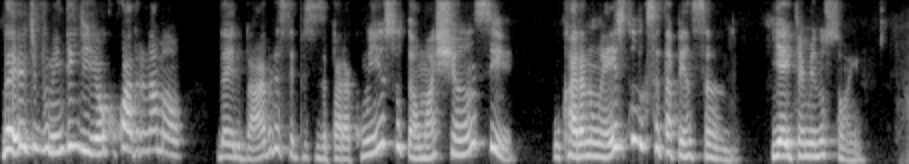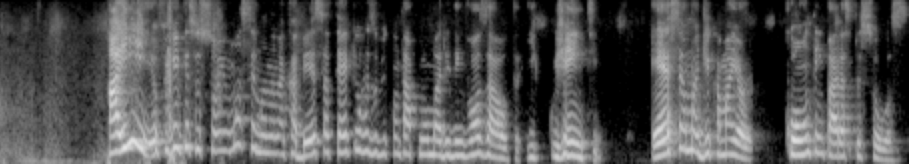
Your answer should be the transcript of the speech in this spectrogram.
Daí eu, tipo, não entendi, eu com o quadro na mão. Daí ele, Bárbara, você precisa parar com isso, dá uma chance. O cara não é isso tudo que você tá pensando. E aí termina o sonho. Aí eu fiquei com esse sonho uma semana na cabeça até que eu resolvi contar pro meu marido em voz alta. E, gente, essa é uma dica maior. Contem para as pessoas.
